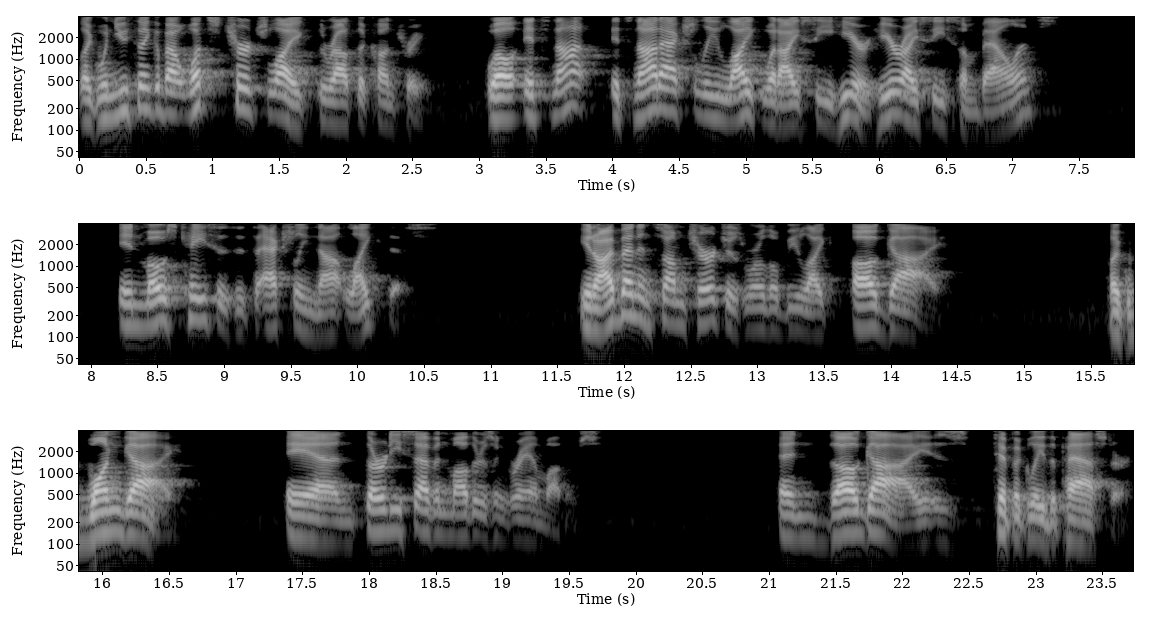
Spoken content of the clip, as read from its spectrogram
Like when you think about what's church like throughout the country, well, it's not, it's not actually like what I see here. Here I see some balance. In most cases, it's actually not like this. You know, I've been in some churches where there'll be like a guy, like one guy, and 37 mothers and grandmothers. And the guy is typically the pastor.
